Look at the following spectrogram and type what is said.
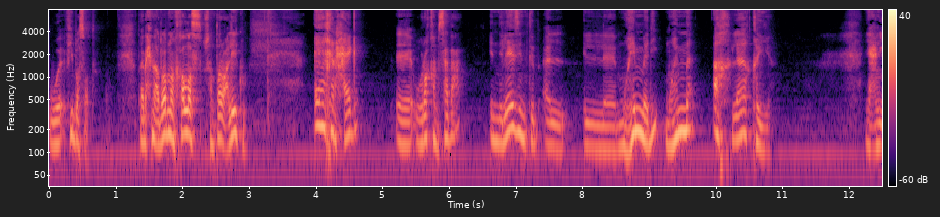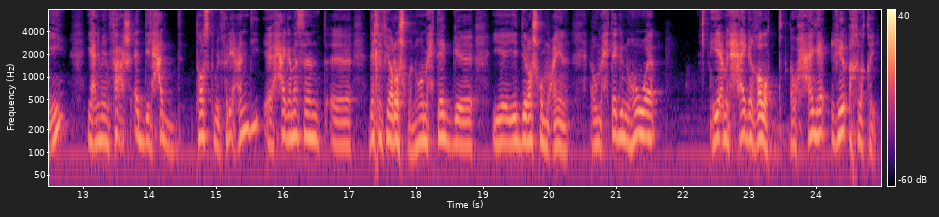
وفي بساطة. طيب إحنا قربنا نخلص مش هنطول عليكم. آخر حاجة آه، ورقم سبعة إن لازم تبقى ال- المهمة دي مهمة أخلاقية. يعني إيه؟ يعني ما ينفعش أدي لحد task من الفريق عندي آه، حاجة مثلا آه، داخل فيها رشوة إن هو محتاج يدي رشوة معينة أو محتاج إن هو يعمل حاجة غلط أو حاجة غير أخلاقية.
